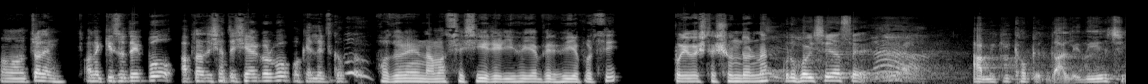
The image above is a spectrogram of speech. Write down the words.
আহ, চলেন অনেক কিছু দেখব আপনাদের সাথে শেয়ার করব। ওকে লেটস গো ফজরের নামাজ শেষে রেডি হয়ে বের হয়ে পড়ছি। পরিবেশটা সুন্দর না? কোনো হয়েছে আছে? আমি কি কাউকে গালি দিয়েছি?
